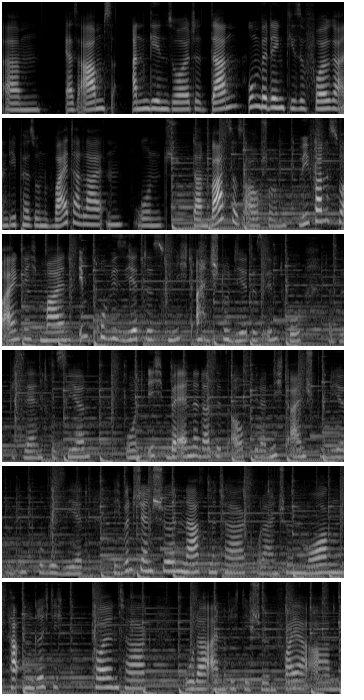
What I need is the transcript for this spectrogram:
ähm, erst abends angehen sollte, dann unbedingt diese Folge an die Person weiterleiten und dann war es das auch schon. Wie fandest du eigentlich mein improvisiertes, nicht einstudiertes Intro? Das würde mich sehr interessieren. Und ich beende das jetzt auch wieder nicht einstudiert und improvisiert. Ich wünsche dir einen schönen Nachmittag oder einen schönen Morgen. Hab einen richtig tollen Tag oder einen richtig schönen Feierabend.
